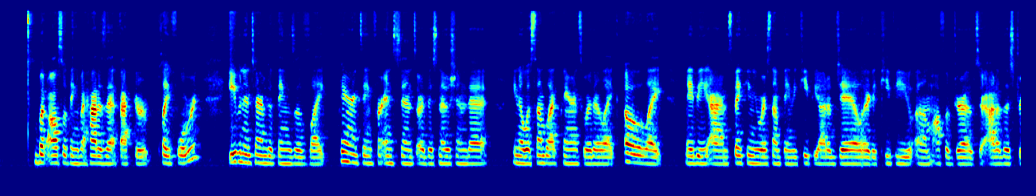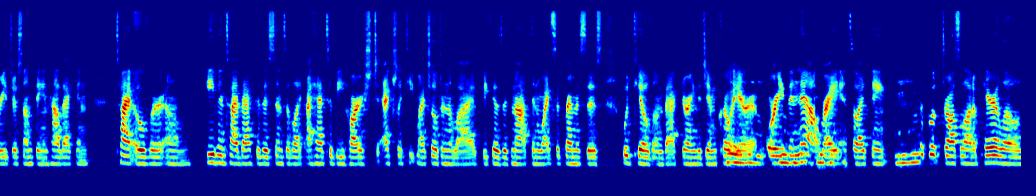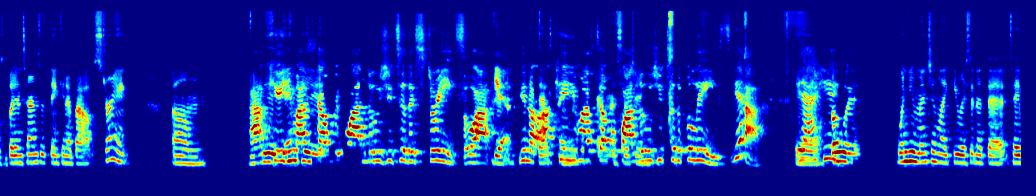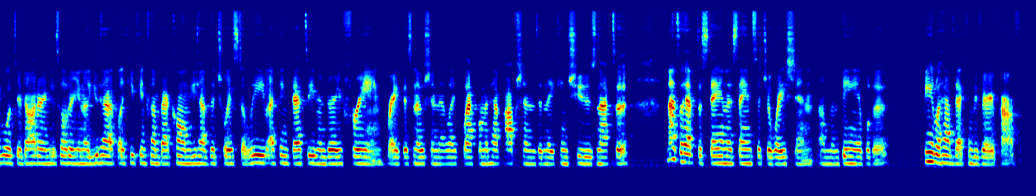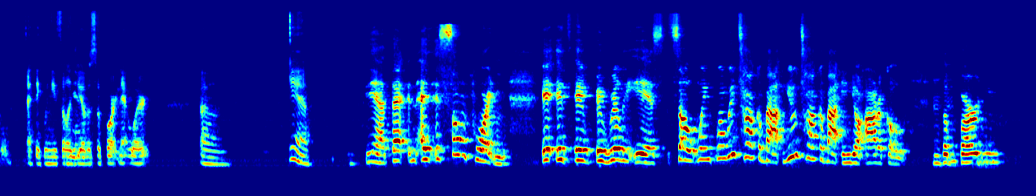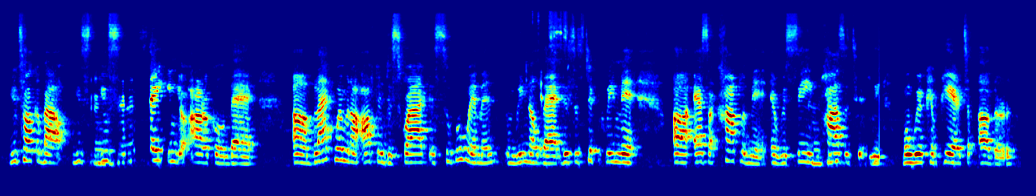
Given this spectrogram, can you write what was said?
but also think about how does that factor play forward, even in terms of things of like parenting, for instance, or this notion that you know with some black parents where they're like, oh, like maybe I'm spanking you or something to keep you out of jail or to keep you um, off of drugs or out of the streets or something, and how that can tie over um, even tie back to this sense of like I had to be harsh to actually keep my children alive because if not, then white supremacists would kill them back during the Jim Crow era mm-hmm. or even now, mm-hmm. right? And so I think mm-hmm. the book draws a lot of parallels. But in terms of thinking about strength, um, I'll kill you myself before I lose you to the streets, or I, yeah, you know, I'll kill you myself before I lose you to the police. Yeah, yeah. yeah but with, when you mentioned like you were sitting at the table with your daughter and you told her, you know, you have like you can come back home, you have the choice to leave. I think that's even very freeing, right? This notion that like black women have options and they can choose not to not to have to stay in the same situation. Um, and being able to being able to have that can be very powerful. I think when you feel like you have a support network. Um, yeah. Yeah, that it's so important. It, it, it, it really is. So when, when we talk about you talk about in your article mm-hmm. the burden you talk about you, you mm-hmm. state in your article that uh, black women are often described as superwomen, and we know yes. that this is typically meant uh, as a compliment and received mm-hmm. positively when we're compared to other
